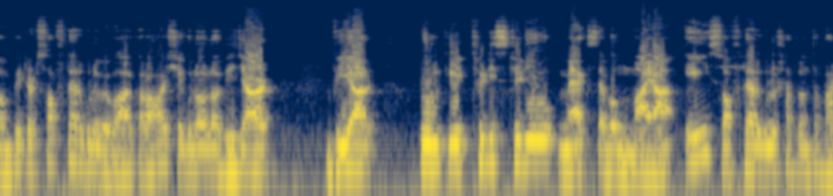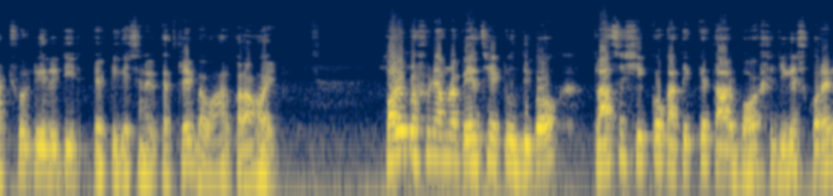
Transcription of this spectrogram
কম্পিউটার সফটওয়্যারগুলো ব্যবহার করা হয়, সেগুলো হলো Vizard VR toolkit three D studio max এবং মায়া এই সফটওয়্যারগুলো সাধারণত ভার্চুয়াল রিয়েলিটির অ্যাপ্লিকেশনের ক্ষেত্রে ব্যবহার করা হয়। পরের প্রশ্নে আমরা পেয়েছি একটি উদ্দীপক। ক্লাসের শিক্ষক আতিককে তার বয়স জিজ্ঞেস করেন।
